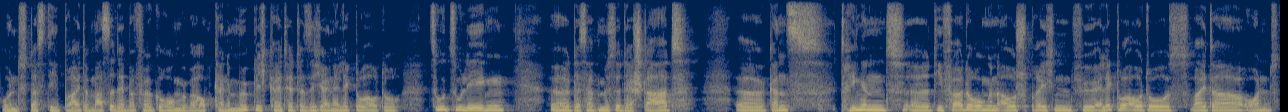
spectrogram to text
und dass die breite Masse der Bevölkerung überhaupt keine Möglichkeit hätte, sich ein Elektroauto zuzulegen. Äh, deshalb müsse der Staat äh, ganz dringend die Förderungen aussprechen für Elektroautos weiter und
